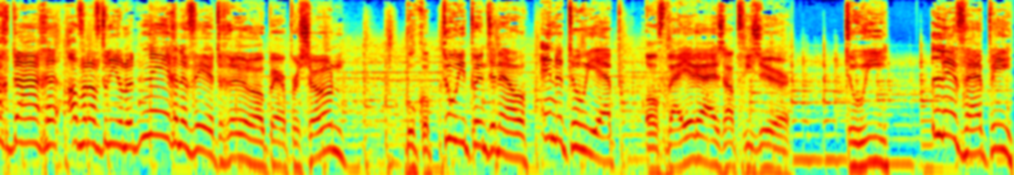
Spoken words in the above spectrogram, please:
Acht dagen al vanaf 349 euro per persoon. Boek op toei.nl, in de TUI-app of bij je reisadviseur. TUI. Live happy.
